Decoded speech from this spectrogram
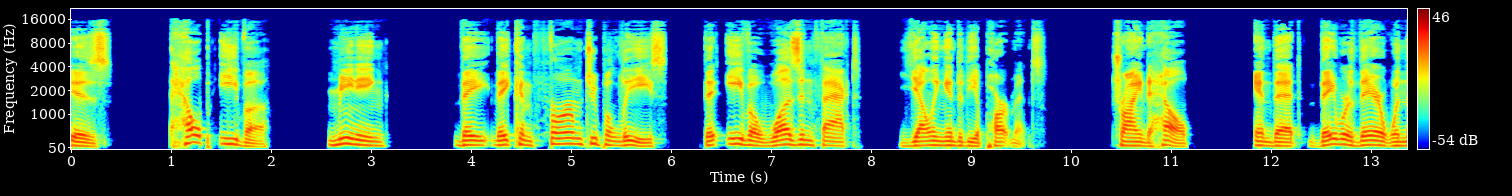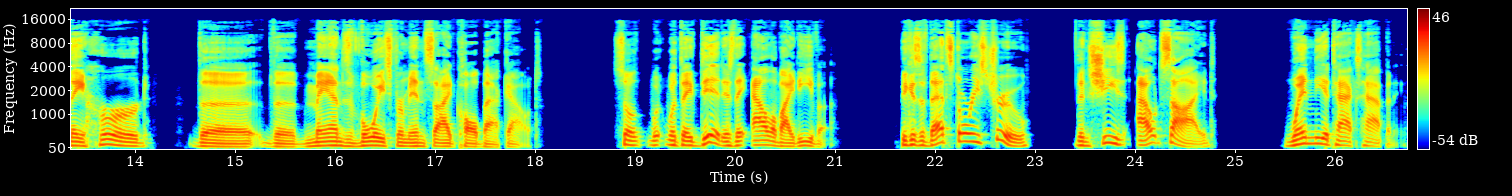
is help Eva, meaning they they confirmed to police that Eva was in fact yelling into the apartment trying to help and that they were there when they heard the the man's voice from inside call back out. So what what they did is they alibied Eva. Because if that story's true, then she's outside when the attack's happening.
